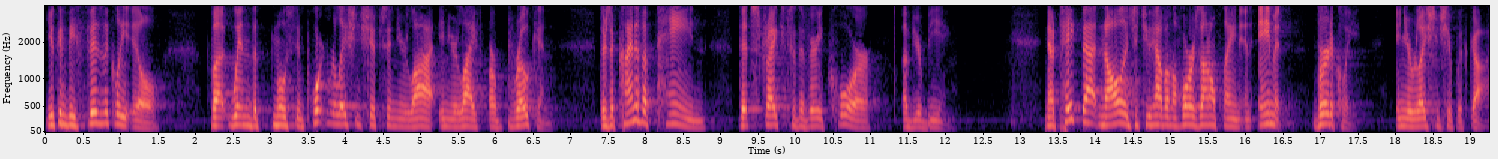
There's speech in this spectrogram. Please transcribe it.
You can be physically ill, but when the most important relationships in your, li- in your life are broken, there's a kind of a pain that strikes to the very core of your being. Now, take that knowledge that you have on the horizontal plane and aim it vertically in your relationship with God.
